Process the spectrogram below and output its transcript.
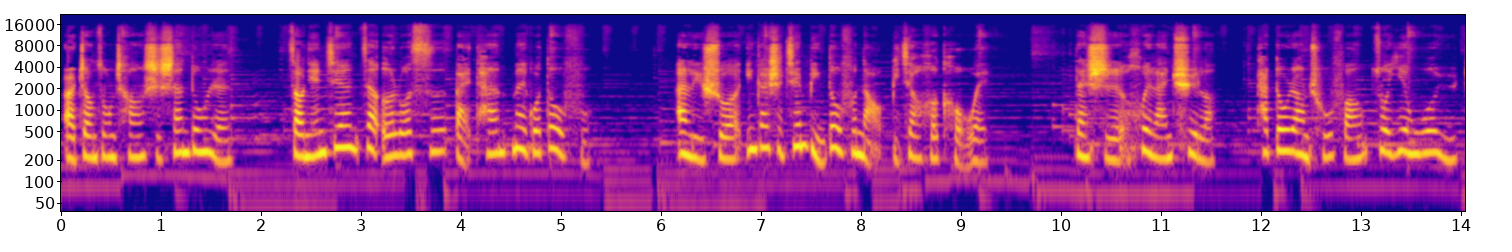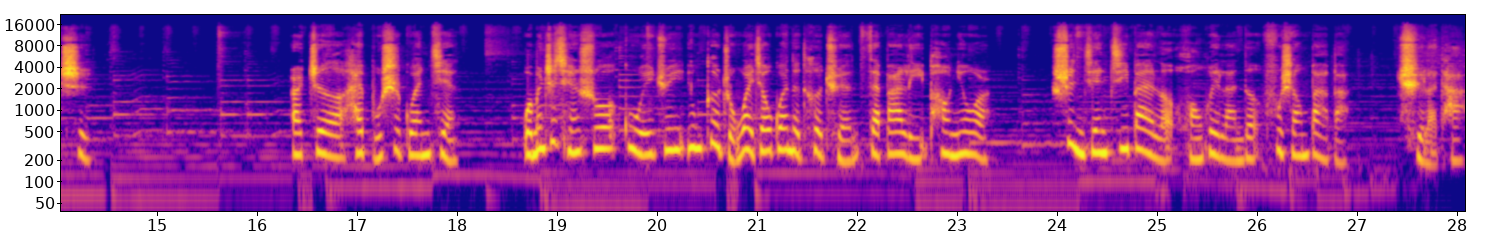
而张宗昌是山东人，早年间在俄罗斯摆摊卖过豆腐，按理说应该是煎饼豆腐脑比较合口味，但是慧兰去了，他都让厨房做燕窝鱼翅。而这还不是关键。”我们之前说，顾维钧用各种外交官的特权在巴黎泡妞儿，瞬间击败了黄慧兰的富商爸爸，娶了她。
